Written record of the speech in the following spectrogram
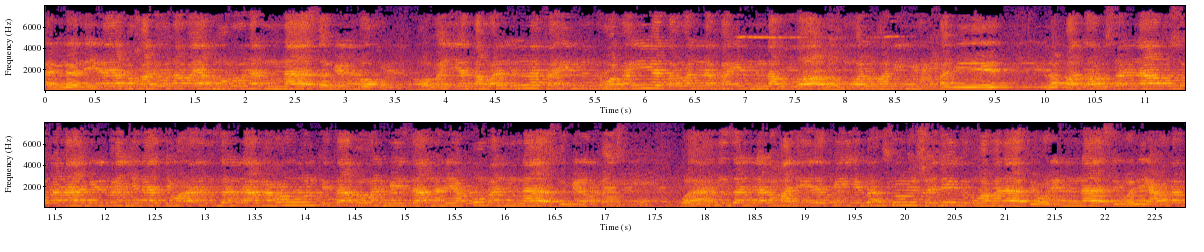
الذين يبخلون ويأمرون الناس بالبخل. ومن يتول فإن, ومن يتول فإن الله هو الغني الحميد. لقد أرسلنا رسلنا بالبينات وأنزلنا معه الكتاب والميزان ليقوم الناس بالقسط. وأنزلنا الحديد فيه بأس شديد ومنافع للناس وليعلم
